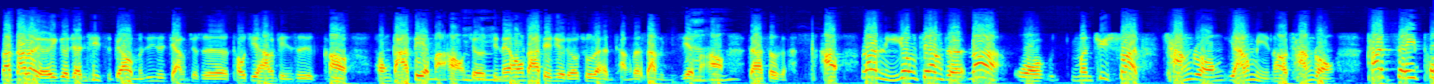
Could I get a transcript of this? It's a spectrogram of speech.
那当然有一个人气指标，我们一直讲就是投机行情是靠宏达电嘛哈，就今天宏达电就流出了很长的上影线嘛哈，大家这个好。那你用这样子，那我们去算长荣、阳明哈，长荣它这一波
